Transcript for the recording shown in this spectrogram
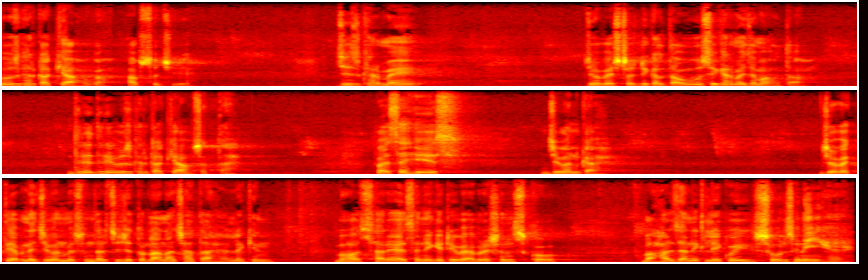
तो उस घर का क्या होगा, आप सोचिए। जिस घर में जो वेस्टेज निकलता हो, उसी घर में जमा होता। धीरे धीरे उस घर का क्या हो सकता है? वैसे ही इस जीवन का है। जो व्यक्ति अपने जीवन में सुंदर चीज़ें तो लाना चाहता है, लेकिन बहुत सारे ऐसे नेगेटिव वाइब्रेशंस को बाहर जाने के लिए कोई सोर्स ही नहीं है।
